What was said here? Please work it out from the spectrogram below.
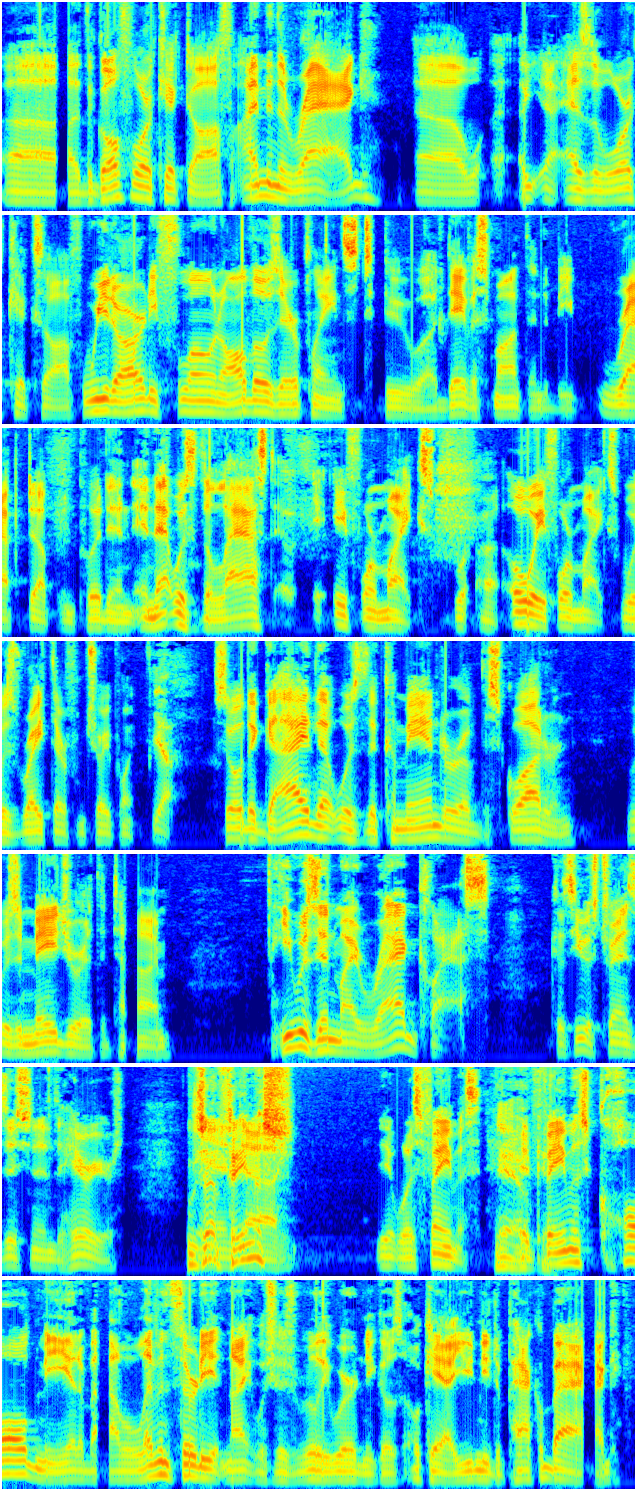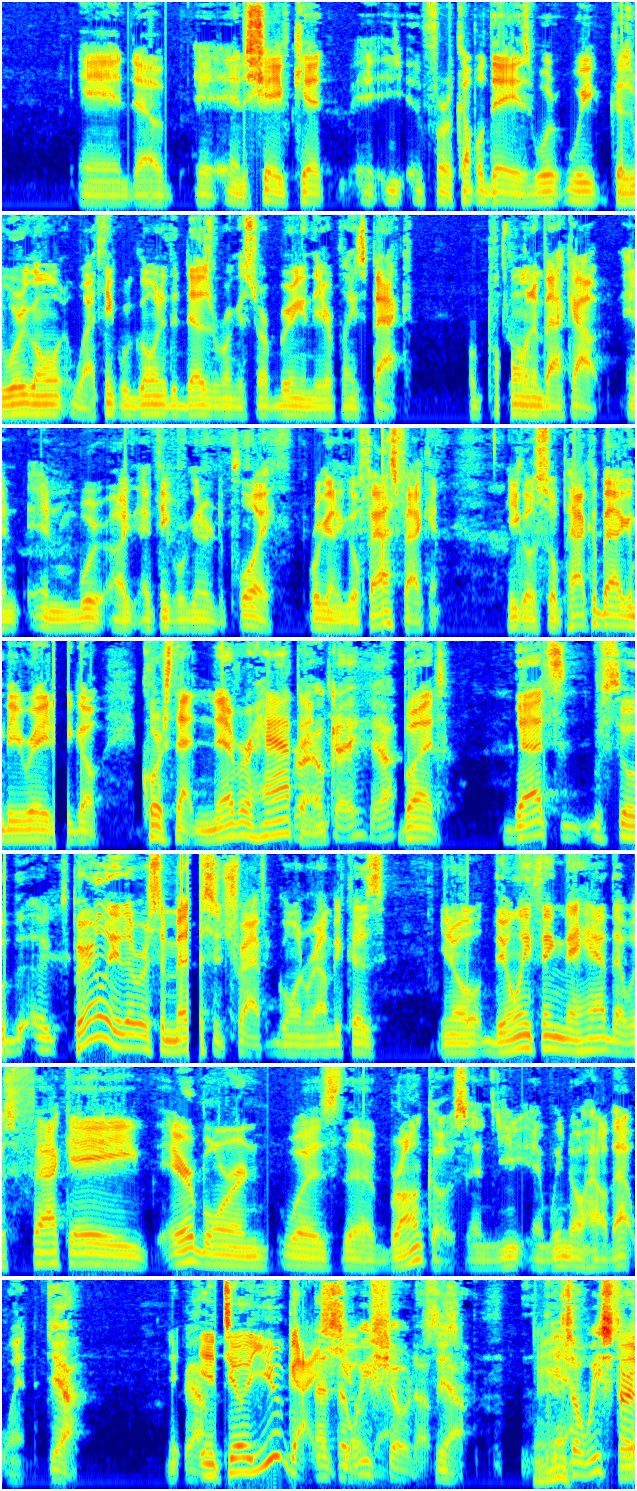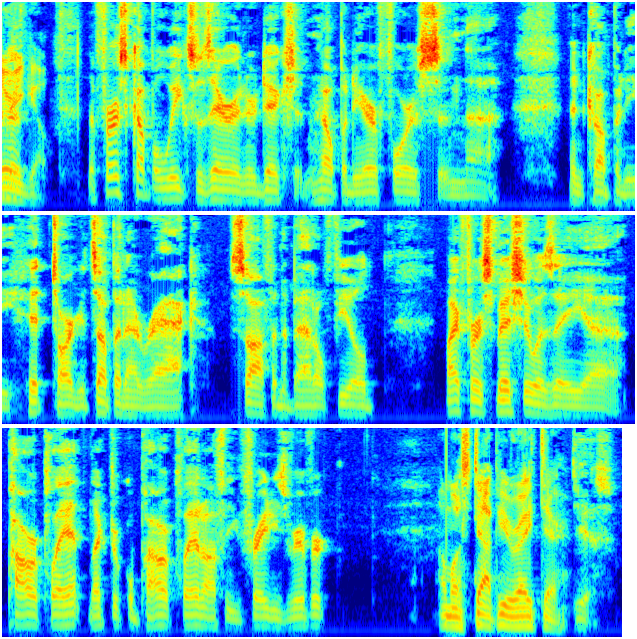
uh, the Gulf War kicked off. I'm in the RAG uh, as the war kicks off. We'd already flown all those airplanes to uh, Davis Monthan to be wrapped up and put in, and that was the last A4 Mikes. Uh, OA4 mics was right there from Cherry Point. Yeah. So the guy that was the commander of the squadron, who was a major at the time, he was in my RAG class because he was transitioning to Harriers. was that famous? uh, it was famous. Yeah, And famous called me at about eleven thirty at night, which was really weird. And he goes, "Okay, you need to pack a bag and uh, and a shave kit uh, for a couple days. We're, we because we're going. well, I think we're going to the desert. We're going to start bringing the airplanes back. We're pulling them back out, and and we're. I, I think we're going to deploy. We're going to go fast facking." He goes, "So pack a bag and be ready to go." Of course, that never happened. Right. Okay. Yeah. But that's so apparently there was some message traffic going around because you know the only thing they had that was FAC A airborne was the Broncos, and you and we know how that went Yeah. Yeah. until you guys Until showed we up. showed up. So- Yeah. Yeah. So we So there started. you go. The first couple weeks was air interdiction, helping the Air Force and uh, and company hit targets up in Iraq, soften the battlefield. My first mission was a uh, power plant, electrical power plant off the Euphrates River. I'm gonna stop you right there. Yes.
